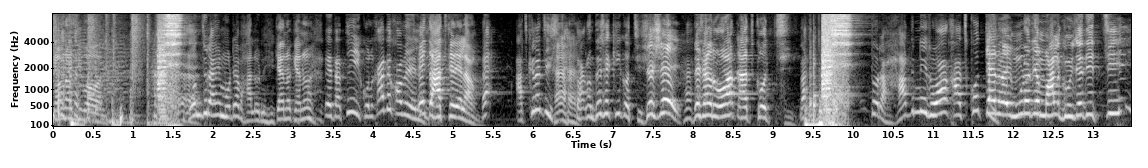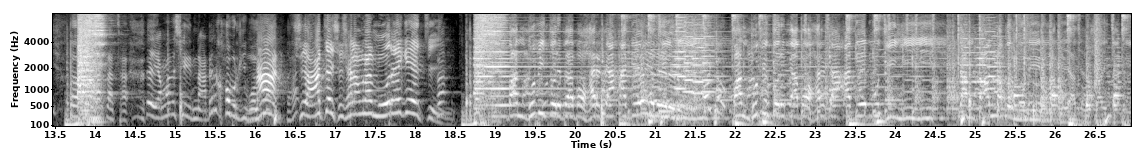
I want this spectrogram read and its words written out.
কেমন আছি বল? বন্ধুরা আমি মোটে ভালো নেই। কেন কেন? এ তা তুই কলকাতা কবে এলি? এই তো আজকে এলাম। হ্যাঁ, আজকে রেছিস হ্যাঁ, হ্যাঁ। এখন দেশে কি করছিস? দেশে দেশে আমি রোয়া কাজ করছি। তোর হাত নি রোয়া কাজ করছিস কেন ওই মুড়ো দিয়ে মাল গুঁজে দিচ্ছি আচ্ছা আচ্ছা এই আমাদের সেই নাটের খবর কি বল না সে আছে সে সারা আমরা মরে গিয়েছে বান্ধবী তোর ব্যবহারটা আগে বান্ধবী তোর ব্যবহারটা আগে বুঝিনি জানতাম না তোর মনের মাঝে এত শয়তানি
